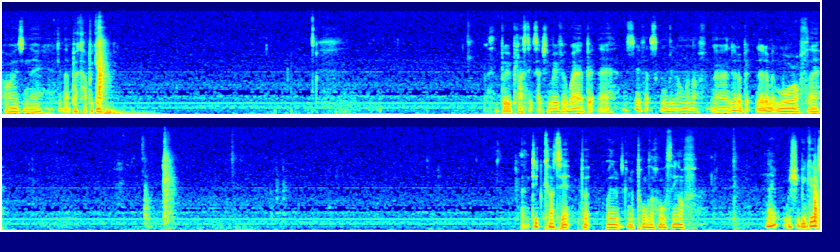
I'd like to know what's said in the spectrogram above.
pliers in there, get that back up again. The blue plastic's actually moved away a bit there. Let's see if that's going to be long enough. No, a little bit, little bit more off there. That did cut it, but whether it's going to pull the whole thing off. No, we should be good.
